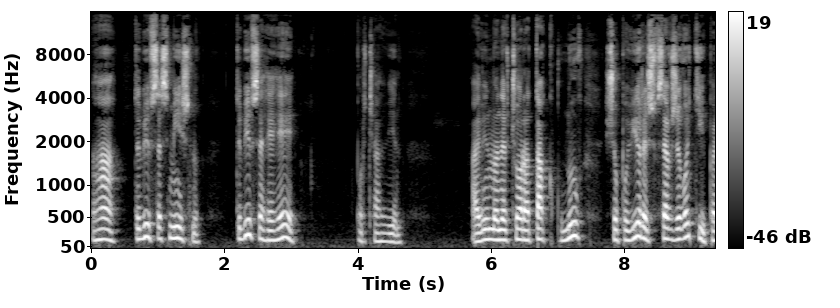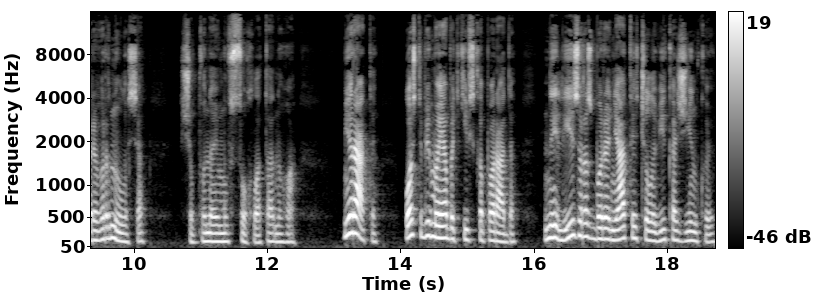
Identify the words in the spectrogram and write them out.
Ага, тобі все смішно, тобі все ге-ге, бурчав він. А він мене вчора так пнув, що, повіриш, все в животі перевернулося, щоб вона йому всохла та нога. Мірате, ось тобі моя батьківська порада. Не лізь розбороняти чоловіка з жінкою.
